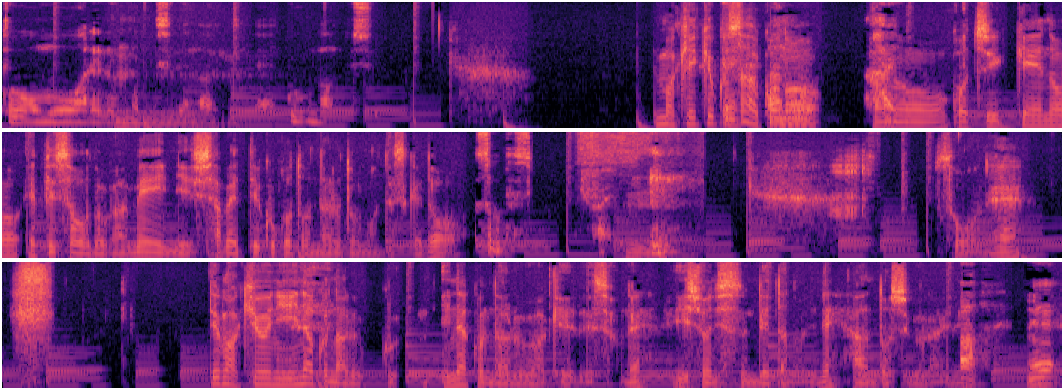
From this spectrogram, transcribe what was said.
と思われるかもしれないですね。どうなんでしょう。まあ結局さ、えこの、あのこっち系のエピソードがメインに喋っていくことになると思うんですけど、そうですよ。うんそうね。で、まあ急にいなくなる、いなくなるわけですよね。一緒に住んでたのにね、半年ぐらいね。あね。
